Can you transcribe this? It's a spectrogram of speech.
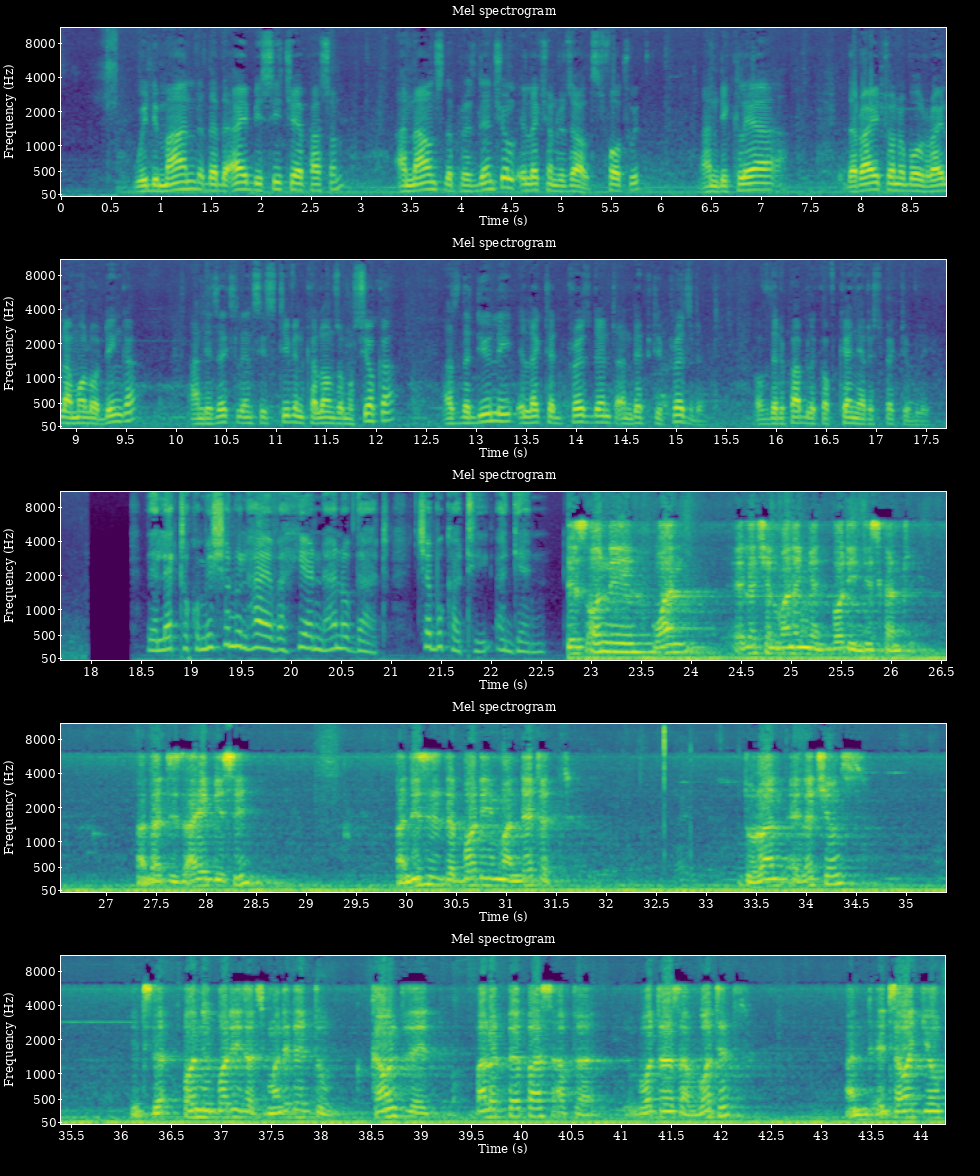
We demand that the IBC chairperson announce the presidential election results forthwith and declare the Right Honorable Raila Molo Odinga and His Excellency Stephen Kalonzo Musyoka as the duly elected President and Deputy President of the Republic of Kenya, respectively. The Electoral Commission will, however, hear none of that. Chebukati again. There's only one election management body in this country, and that is the IBC. And this is the body mandated to run elections. It's the only body that's mandated to count the ballot papers after voters have voted. And it's our job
